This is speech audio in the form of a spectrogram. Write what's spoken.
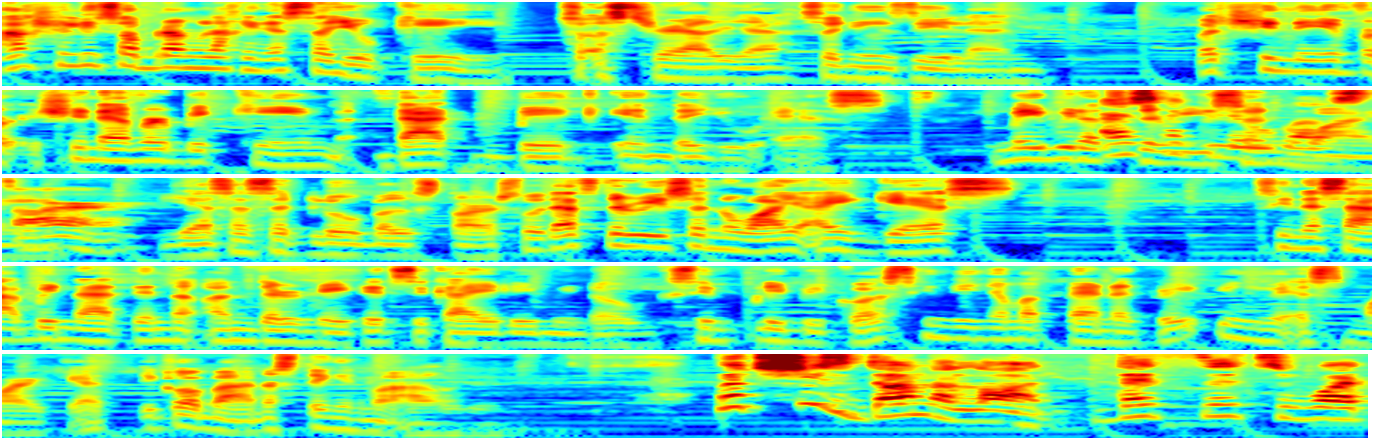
actually sobrang laki niya sa UK, sa Australia, sa New Zealand. But she never she never became that big in the US. Maybe that's As the a reason why. star. Yes, as a global star. So that's the reason why I guess sinasabi natin na underrated si Kylie Minogue simply because hindi niya ma-penetrate yung US market. Ikaw ba? Ano tingin mo, Alvin? But she's done a lot. That that's what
